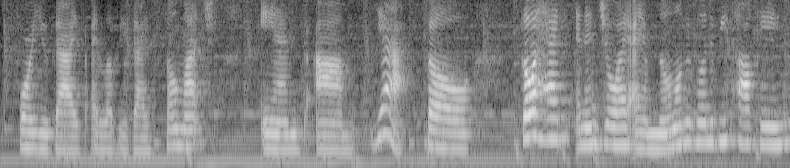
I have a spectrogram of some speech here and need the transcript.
for you guys. I love you guys so much. And um, yeah, so go ahead and enjoy. I am no longer going to be talking.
